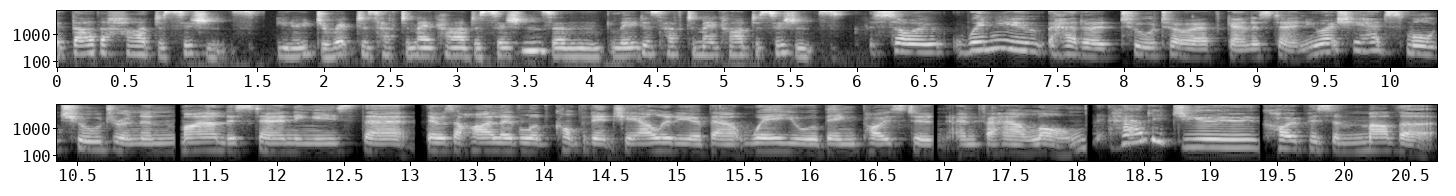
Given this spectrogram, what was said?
But they're the hard decisions. You know, directors have to make hard decisions and leaders have to make hard decisions. So, when you had a tour to Afghanistan, you actually had small children, and my understanding is that there was a high level of confidentiality about where you were being posted and for how long. How did you cope as a mother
